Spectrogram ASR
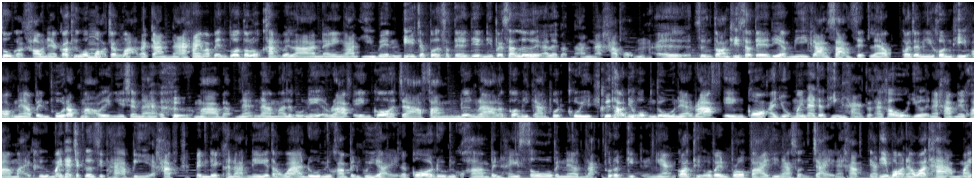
สู้กับเขาเนี่ยก็ถือว่าเหมาะจังหวะละกันนะให้มาเป็นตัวตลกขั้นเวลาในงานอีเวนท์ที่จะเปิดสเตเดียมนี้ไปซะเลยอะไรแบบนั้นนะครับผมเออซึ่งตอนที่สเตเดียมมีการสร้างเสร็จแล้วก็จะมีคนที่ออกแนวเป็นผู้รับเหมาอย่างนี้ใช่ไหมเออมาแบบแนะนำอะไรพวกนี้ราฟเองก็จะฟังเรื่องราวแล้วก็มีการพูดคุย คือเท่าที่ผมดูเนี่ยราฟเองก็อายุไม่น่าจะทิ้งห่างจากทาคาโอเยอะนะครับในความหมายคือไม่น่าจะเกิน 15 ปีครับเป็นเด็กขนาดนี้แต่ว่าดูมีความเป็นผู้ใหญ่ แล้วก็ดูมีความเป็นไฮโซ เป็นแนวนักธุรกิจอย่างเงี้ยก็ถือว่าเป็นโปรไฟล์ที่น่าสนใจนะครับอย่างที่บอกนะว่าถ้าไม่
